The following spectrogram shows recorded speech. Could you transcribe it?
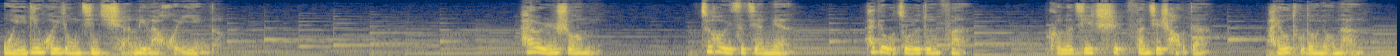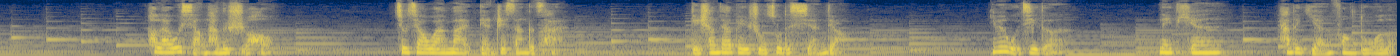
我一定会用尽全力来回应的。还有人说，最后一次见面，他给我做了顿饭，可乐鸡翅、番茄炒蛋，还有土豆牛腩。后来我想他的时候，就叫外卖点这三个菜，给商家备注做的咸点儿，因为我记得。那天，他的盐放多了。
